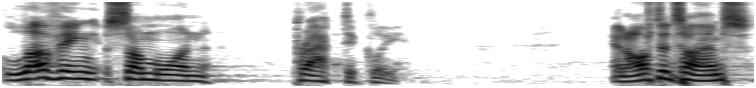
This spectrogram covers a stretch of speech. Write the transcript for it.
loving someone practically, and oftentimes,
